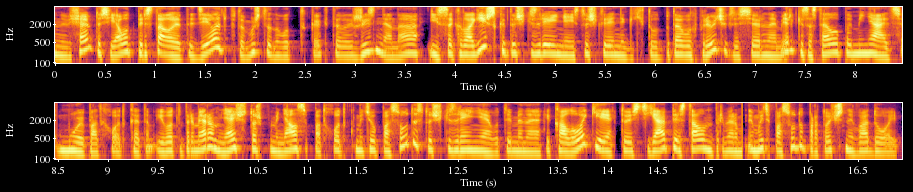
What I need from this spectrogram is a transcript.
спортивными вещами. То есть я вот перестала это делать, потому что, ну вот как-то жизнь, она и с экологической точки зрения, и с точки зрения каких-то вот бытовых привычек здесь в Северной Америке заставила поменять мой подход к этому. И вот, например, у меня еще тоже поменялся подход к мытью посуды с точки зрения вот именно экологии. То есть я перестала, например, мыть посуду проточной водой.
